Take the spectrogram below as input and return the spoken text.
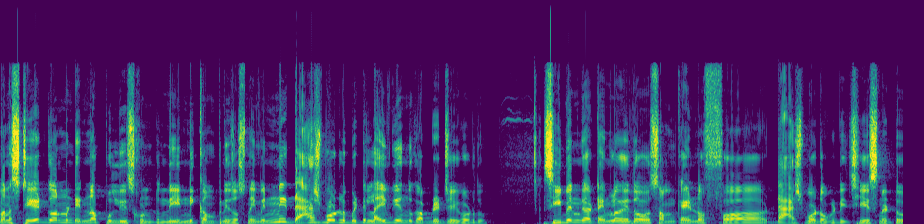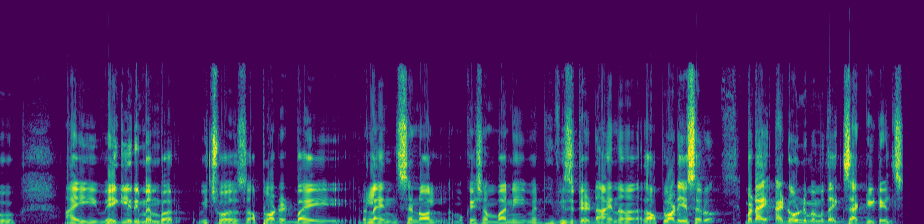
మన స్టేట్ గవర్నమెంట్ ఎన్ని అప్పులు తీసుకుంటుంది? ఎన్ని కంపెనీస్ వస్తున్నాయి? ఇవన్నీ డాష్బోర్డ్లో పెట్టి లైవ్గా ఎందుకు అప్డేట్ చేయకూడదు? సిబిఎన్ గారి టైంలో ఏదో సమ్ కైండ్ ఆఫ్ డాష్ బోర్డ్ ఒకటి చేసినట్టు I vaguely remember which was uploaded by Reliance and all Mukesh Ambani when he visited ఆయన అప్లోడ్ చేశారు but I I don't remember the exact details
